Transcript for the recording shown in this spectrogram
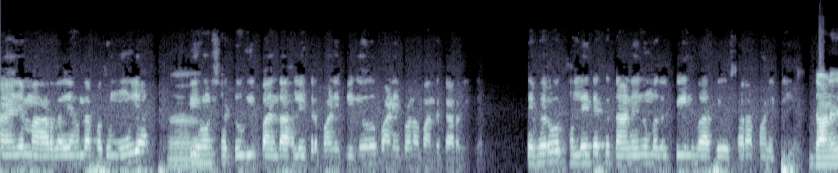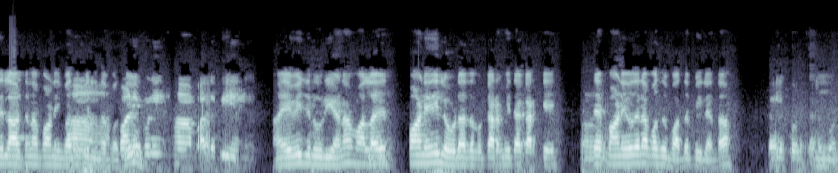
ਐਂ ਜੇ ਮਾਰਦਾ ਜਾਂ ਹੁੰਦਾ ਪਸ਼ੂ ਮੂੰਹ ਜਾਂ। ਵੀ ਹੁਣ ਛੱਡੂਗੀ 5-10 ਲੀਟਰ ਪਾਣੀ ਪੀ ਕੇ ਉਦੋਂ ਪਾਣੀ ਪਾਉਣਾ ਬੰਦ ਕਰ ਦਿੰਦਾ ਤੇ ਫਿਰ ਉਹ ਥੱਲੇ ਤੱਕ ਦਾਣੇ ਨੂੰ ਮਤਲਬ ਪੀਣ ਵਾਸਤੇ ਉਹ ਸਾਰਾ ਪਾਣੀ ਪੀ ਜਾਂਦਾ। ਦਾਣੇ ਦੇ ਲਾਲਚ ਨਾਲ ਪਾਣੀ ਵੱਧ ਪੀ ਲੈਂਦਾ ਹਾਂ, ਪਾਣੀ ਹਾਂ ਵੱਧ ਪੀ ਜਾਂਦੇ। ਇਹ ਵੀ ਜ਼ਰੂਰੀ ਆ ਨਾ ਮੰਨ ਲਾ ਪਾਣੀ ਦੀ ਲੋੜ ਆ ਤਾਂ ਗਰਮੀ ਦਾ ਕਰਕੇ ਤੇ ਪਾਣੀ ਉਹਦੇ ਨਾਲ ਪਸ਼ੂ ਵੱਧ ਪੀ ਲੈਂਦਾ। ਬਿਲਕੁਲ ਬਿਲਕੁਲ।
